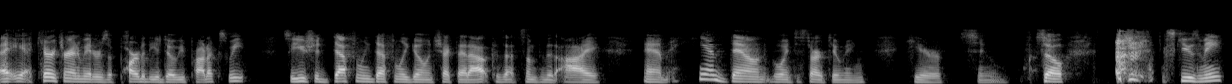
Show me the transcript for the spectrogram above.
a, a character animator is a part of the Adobe product suite. So you should definitely, definitely go and check that out because that's something that I am hands down going to start doing here soon. So, excuse me.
